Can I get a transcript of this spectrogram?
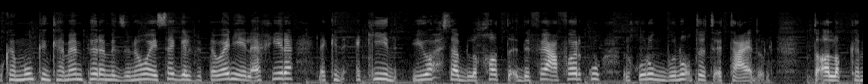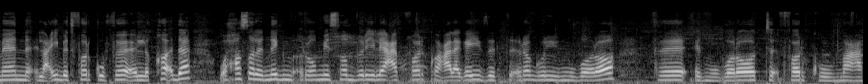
وكان ممكن كمان بيراميدز إن هو يسجل في الثواني الأخيرة لكن أكيد يحسب لخط دفاع فاركو الخروج بنقطة التعادل. تألق كمان لعيبة فاركو في اللقاء ده وحصل النجم رامي صبري لاعب فاركو على جايزة رجل المباراة في المباراة فاركو مع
